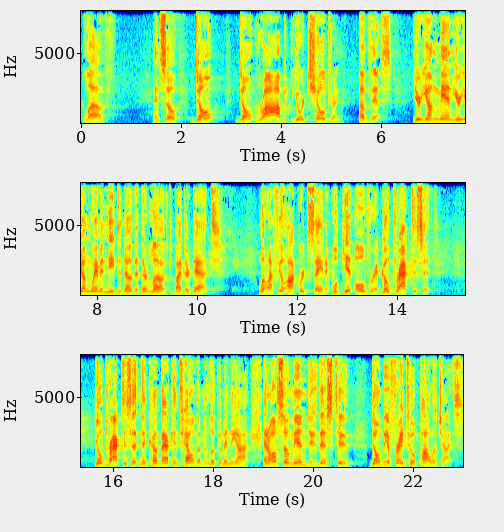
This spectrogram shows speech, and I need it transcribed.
love? And so don't, don't rob your children of this. Your young men, your young women need to know that they're loved by their dads. Well, I feel awkward saying it. Well, get over it. Go practice it. Go practice it and then come back and tell them and look them in the eye. And also, men do this too. Don't be afraid to apologize.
